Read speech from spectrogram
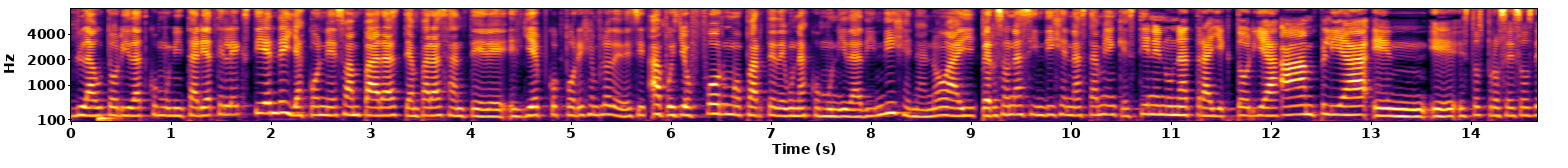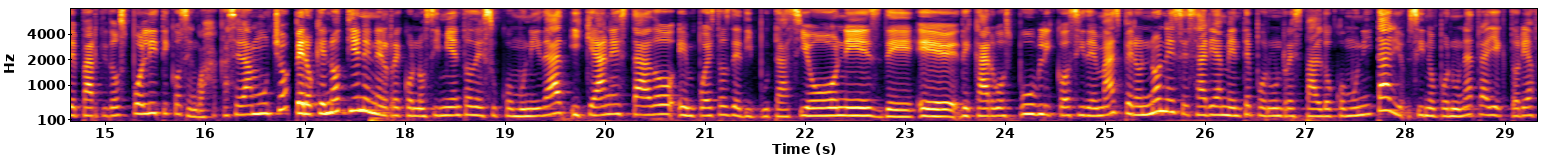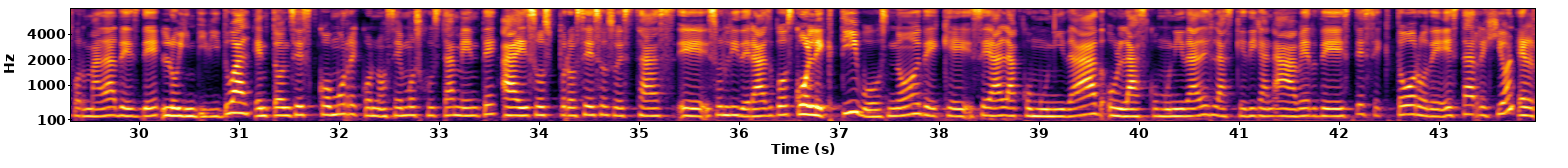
la autoridad comunitaria te la extiende y ya con eso amparas, te amparas ante el IEPCO, por ejemplo, de decir, ah, pues yo formo parte de una comunidad indígena, ¿no? Hay personas indígenas también que tienen una trayectoria amplia en eh, estos procesos de partidos políticos, en Oaxaca se da mucho, pero que no tienen el reconocimiento de su comunidad y que han estado en puestos de diputaciones, de, eh, de cargos públicos y demás, pero no necesariamente por un respaldo comunitario, sino por una trayectoria formada desde lo individual. Entonces, ¿cómo reconocemos justamente a esos procesos o estas, eh, esos liderazgos colectivos, ¿no? De que sea la comunidad o las comunidades las que digan, ah, a ver, de este sector o de esta región, el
